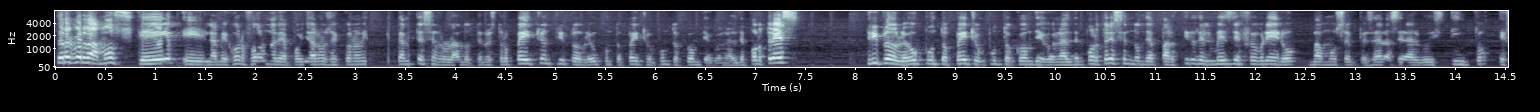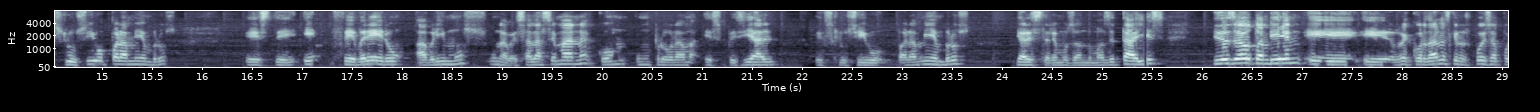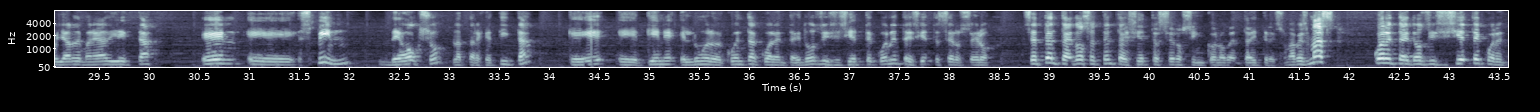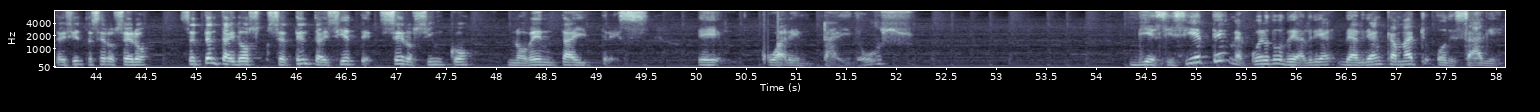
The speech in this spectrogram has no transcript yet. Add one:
Te recordamos que eh, la mejor forma de apoyarnos económicamente es enrolándote en nuestro Patreon, www.patreon.com diagonal de por tres www.patreon.com diagonal deportes, en donde a partir del mes de febrero vamos a empezar a hacer algo distinto, exclusivo para miembros. Este, en febrero abrimos una vez a la semana con un programa especial exclusivo para miembros. Ya les estaremos dando más detalles. Y desde luego también eh, eh, recordarles que nos puedes apoyar de manera directa en eh, Spin de Oxo, la tarjetita, que tiene el número de cuenta 4217 4700 7277 0593. Una vez más, 4217 4700 7277 0593. 42 17, me acuerdo de Adrián, de Adrián Camacho o de Sague.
